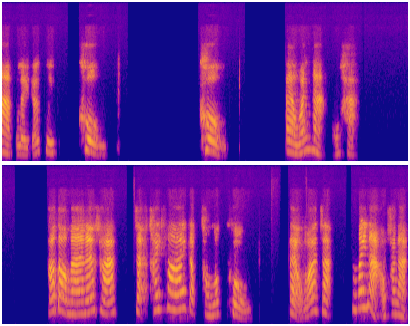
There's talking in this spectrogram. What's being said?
ากๆเลยก็คือ cold cold แปลว่าหนาวค่ะข้อต่อมานะคะ จะคล้ายๆกับคำว่า cold แต่ว่าจะไม่หนาวขนาด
